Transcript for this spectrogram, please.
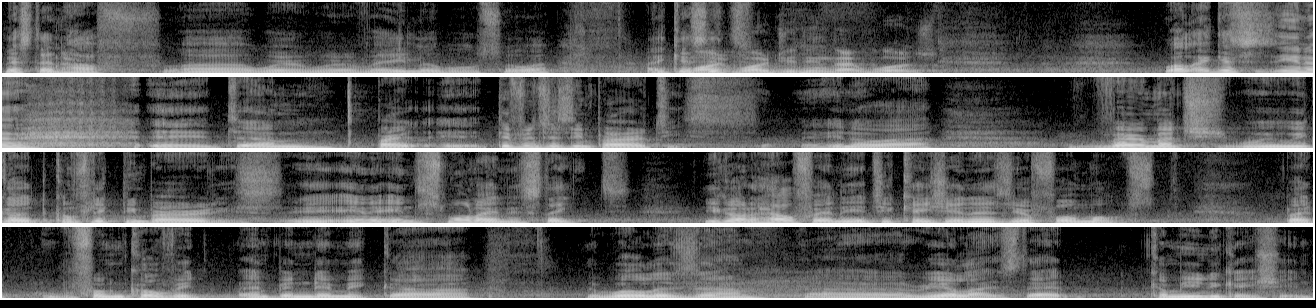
less than half uh, were, were available. So uh, I guess why, why do you think that was? Well I guess you know it, um, differences in priorities. You know uh, very much we, we got conflicting priorities. In, in small island states you got health and education as your foremost. But from COVID and pandemic uh, the world has um, uh, realized that communication.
